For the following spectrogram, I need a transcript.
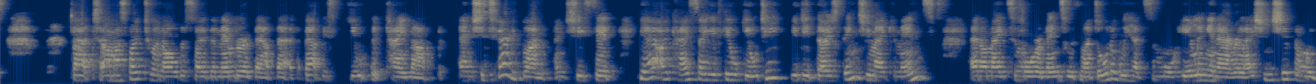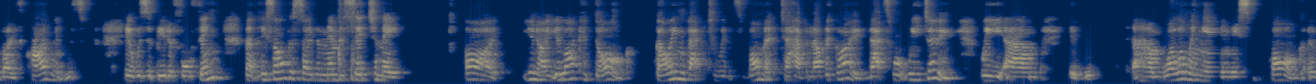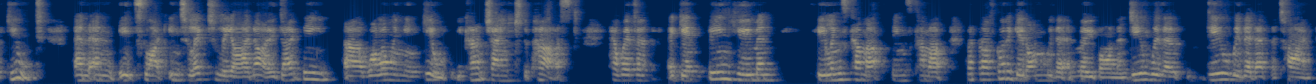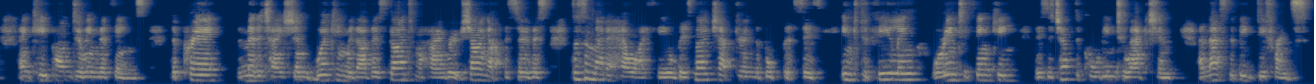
But um, I spoke to an older sober member about that, about this guilt that came up. And she's very blunt. And she said, Yeah, okay, so you feel guilty. You did those things, you make amends and I made some more amends with my daughter. We had some more healing in our relationship and we both cried and it was, it was a beautiful thing. But this older sober member said to me, Oh, you know, you're like a dog going back to its vomit to have another go. That's what we do. We, um, um, wallowing in this bog of guilt. And, and it's like intellectually, I know, don't be uh, wallowing in guilt. You can't change the past However, again, being human, feelings come up, things come up, but I've got to get on with it and move on and deal with it, deal with it at the time and keep on doing the things. The prayer, the meditation, working with others, going to my home group, showing up for service. Doesn't matter how I feel. There's no chapter in the book that says into feeling or into thinking. There's a chapter called into action. And that's the big difference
